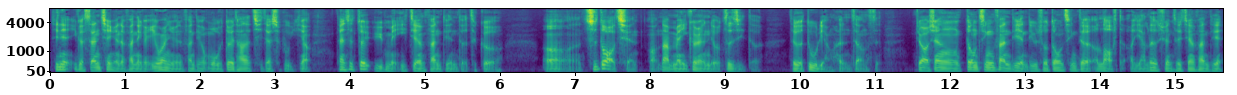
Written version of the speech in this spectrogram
今天一个三千元的饭店跟一万元的饭店，我对它的期待是不一样。但是对于每一间饭店的这个呃值多少钱哦，那每一个人有自己的这个度量衡，这样子。就好像东京饭店，例如说东京的 Aloft 啊雅乐轩这间饭店，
